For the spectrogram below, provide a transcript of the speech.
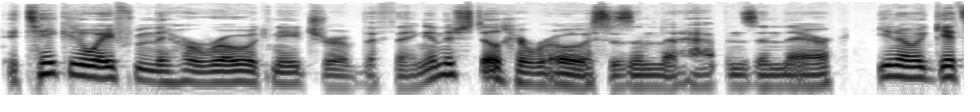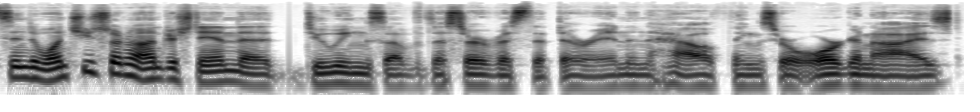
It takes away from the heroic nature of the thing. And there's still heroicism that happens in there. You know, it gets into once you sort of understand the doings of the service that they're in and how things are organized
